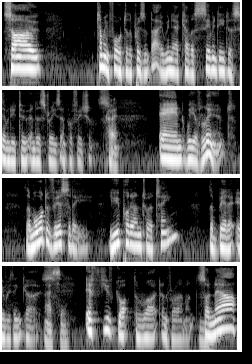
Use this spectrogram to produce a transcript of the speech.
So coming forward to the present day, we now cover 70 to 72 industries and professions. Right. And we have learnt the more diversity you put into a team, the better everything goes. I see. if you've got the right environment. Hmm. So now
